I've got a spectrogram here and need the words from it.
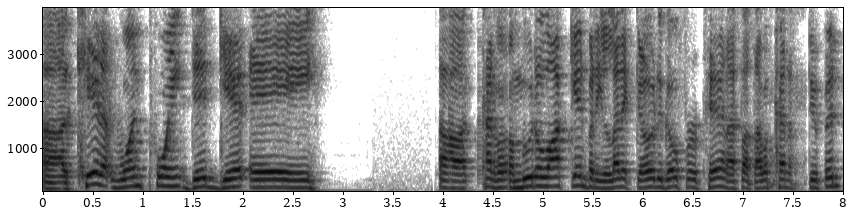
Uh, Kid at one point did get a uh, kind of a Muta lock in, but he let it go to go for a pin. I thought that was kind of stupid.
